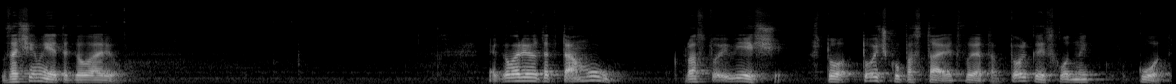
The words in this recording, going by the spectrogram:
Зачем я это говорю? Я говорю это к тому, к простой вещи, что точку поставит в этом только исходный код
